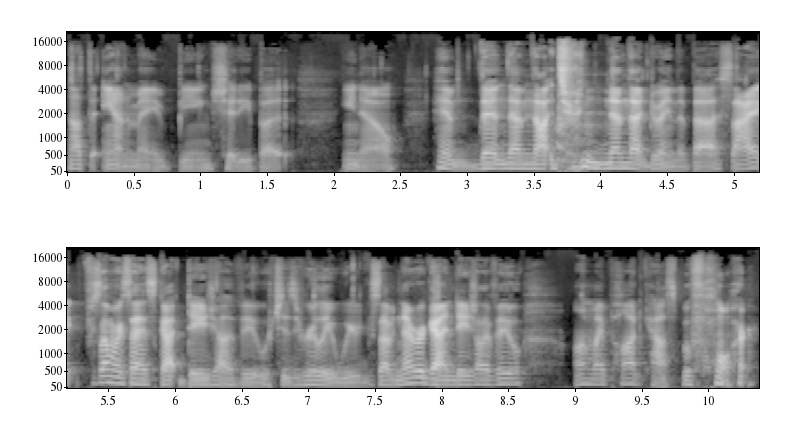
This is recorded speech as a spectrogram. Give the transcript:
not the anime being shitty, but, you know, him then them not doing them not doing the best. I for some reason I just got deja vu, which is really weird because I've never gotten deja vu on my podcast before.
